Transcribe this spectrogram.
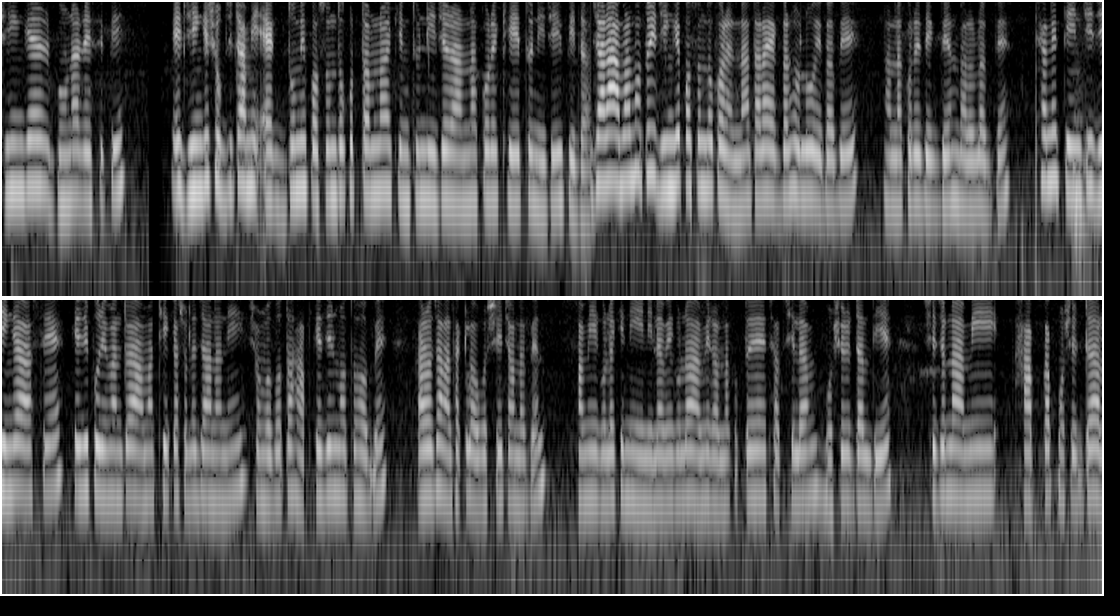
ঝিঙ্গের ভুনার রেসিপি। এই ঝিঙ্গে সবজিটা আমি একদমই পছন্দ করতাম না, কিন্তু নিজে রান্না করে খেয়ে তো নিজেই পিদা যারা আমার মতোই ঝিঙ্গে পছন্দ করেন না, তারা একবার হলো এভাবে রান্না করে দেখবেন, ভালো লাগবে। এখানে তিনটি ঝিঙ্গা আছে। কেজি পরিমাণটা আমার ঠিক আসলে জানা নেই, সম্ভবত হাফ কেজির মতো হবে। কারও জানা থাকলে অবশ্যই জানাবেন। আমি এগুলোকে নিয়ে নিলাম। এগুলো আমি রান্না করতে চাচ্ছিলাম মসুরের ডাল দিয়ে। সেজন্য আমি হাফ কাপ মসুর ডাল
